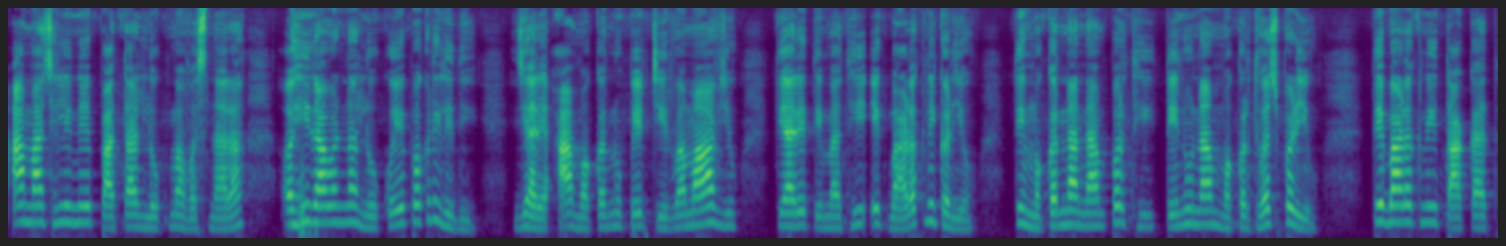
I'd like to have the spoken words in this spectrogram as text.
આ માછલીને પાતાળ લોકમાં વસનારા અહિરાવણના લોકોએ પકડી લીધી. જ્યારે આ મકરનું પેટ ચીરવામાં આવ્યું, ત્યારે તેમાંથી એક બાળક નીકળ્યો. તે મકરના નામ પરથી તેનું નામ મકરધ્વજ પડ્યું. તે બાળકની તાકાત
